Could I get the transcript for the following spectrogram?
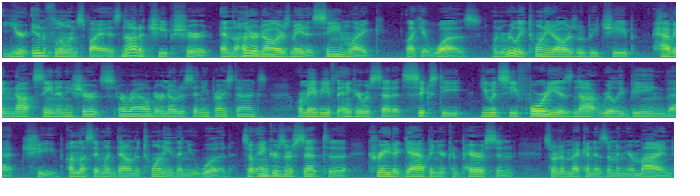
you're influenced by it. It's not a cheap shirt, and the hundred dollars made it seem like like it was. When really twenty dollars would be cheap. Having not seen any shirts around or noticed any price tags, or maybe if the anchor was set at sixty you would see 40 as not really being that cheap. Unless it went down to 20, then you would. So anchors are set to create a gap in your comparison sort of mechanism in your mind.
